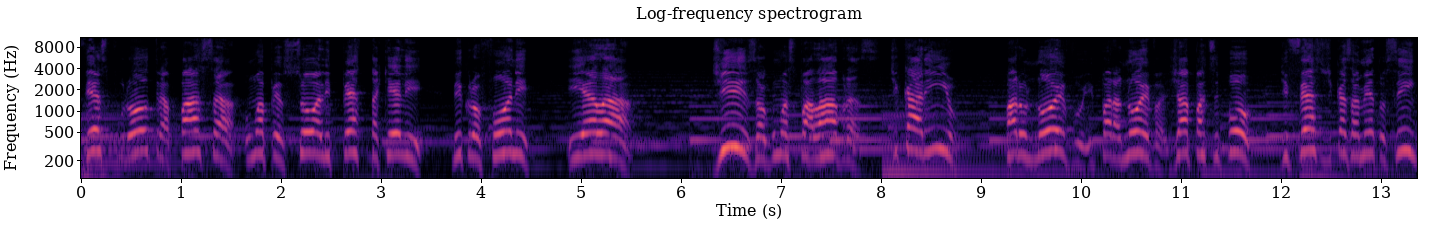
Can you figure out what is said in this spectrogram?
vez por outra, passa uma pessoa ali perto daquele microfone e ela diz algumas palavras de carinho para o noivo e para a noiva. Já participou de festa de casamento assim?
